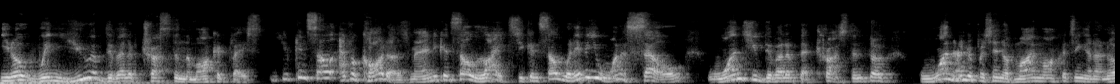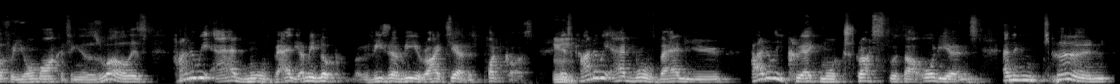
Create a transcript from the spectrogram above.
You know, when you have developed trust in the marketplace, you can sell avocados, man. You can sell lights. You can sell whatever you want to sell once you've developed that trust. And so 100% of my marketing, and I know for your marketing as well, is how do we add more value? I mean, look, vis a vis right here, this podcast mm. is how do we add more value? How do we create more trust with our audience? And in turn,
